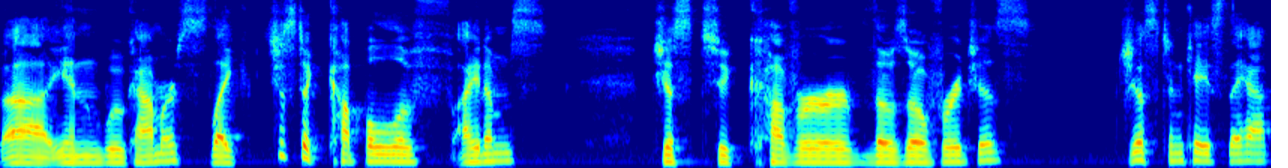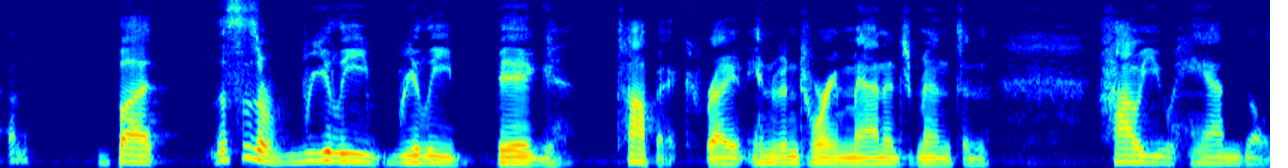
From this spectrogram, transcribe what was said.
uh, in WooCommerce, like just a couple of items just to cover those overages, just in case they happen. But this is a really, really big topic, right? Inventory management and how you handle.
